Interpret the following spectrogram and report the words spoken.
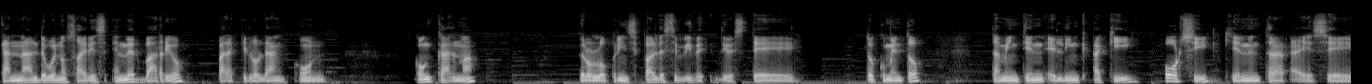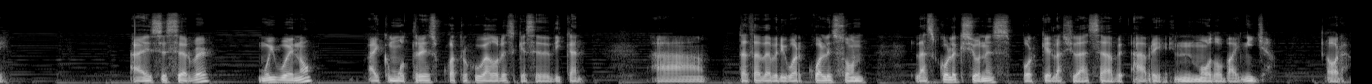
canal de Buenos Aires en el barrio para que lo lean con, con calma. Pero lo principal de este, de este documento también tiene el link aquí por si quieren entrar a ese a ese server muy bueno. Hay como 3 4 jugadores que se dedican a tratar de averiguar cuáles son las colecciones porque la ciudad se abre en modo vainilla. Ahora,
